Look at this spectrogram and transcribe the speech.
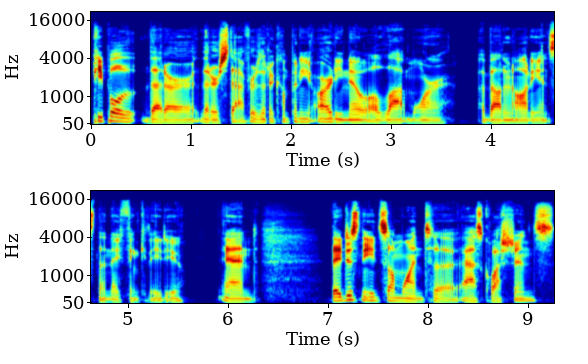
people that are that are staffers at a company already know a lot more about an audience than they think they do. And they just need someone to ask questions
